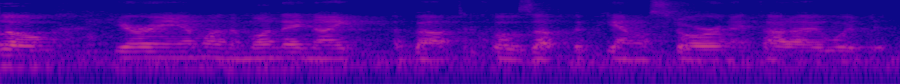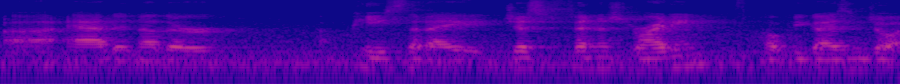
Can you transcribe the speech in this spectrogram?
Hello, here I am on a Monday night about to close up the piano store, and I thought I would uh, add another piece that I just finished writing. Hope you guys enjoy.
